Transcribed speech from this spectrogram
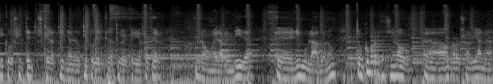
e cos intentos que ela tiña do tipo de literatura que quería facer non era ben vida eh, ningún lado, non? Entón, como recepcionou eh, a obra rosaliana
